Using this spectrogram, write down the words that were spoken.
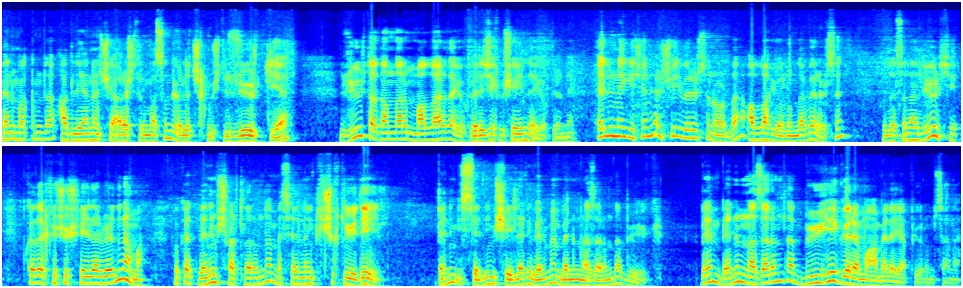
benim hakkımda adliyenin şey araştırmasında öyle çıkmıştı züğürt diye. Züğürt adamların malları da yok, verecek bir şeyin de yok yani. Eline geçen her şeyi verirsin orada, Allah yolunda verirsin. Bu da sana diyor ki, bu kadar küçük şeyler verdin ama fakat benim şartlarımda meselenin küçüklüğü değil. Benim istediğim şeyleri vermem benim nazarımda büyük. Ben benim nazarımda büyüye göre muamele yapıyorum sana.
